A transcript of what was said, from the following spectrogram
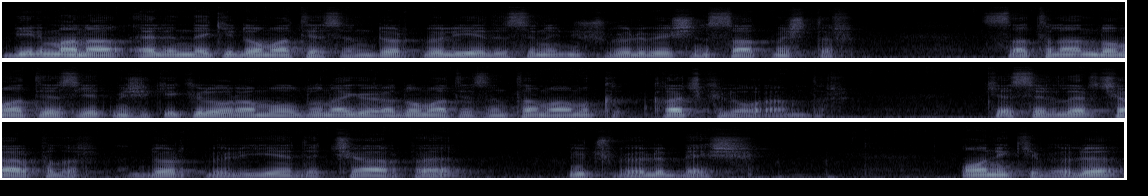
bir manav elindeki domatesin 4 bölü 7'sinin 3 bölü 5'ini satmıştır. Satılan domates 72 kilogram olduğuna göre domatesin tamamı kaç kilogramdır? Kesirler çarpılır. 4 bölü 7 çarpı 3 bölü 5. 12 bölü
